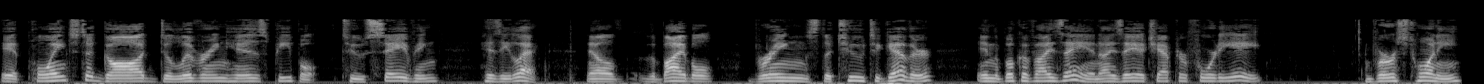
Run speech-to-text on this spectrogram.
It points to God delivering His people to saving his elect. Now, the Bible brings the two together in the book of Isaiah, in Isaiah chapter 48, verse 20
